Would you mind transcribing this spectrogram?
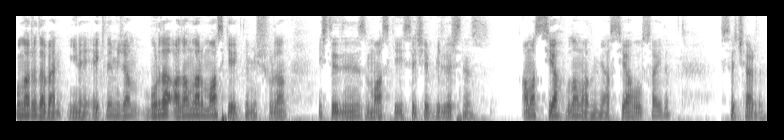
Bunları da ben yine eklemeyeceğim. Burada adamlar maske eklemiş. Şuradan istediğiniz maskeyi seçebilirsiniz. Ama siyah bulamadım ya. Siyah olsaydı seçerdim.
